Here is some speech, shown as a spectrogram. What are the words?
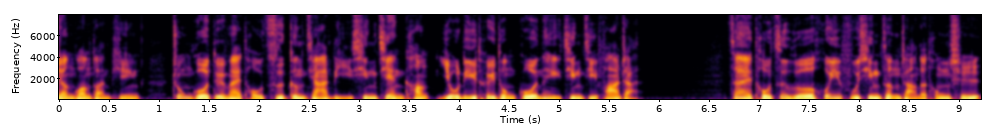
央广短评：中国对外投资更加理性健康，有力推动国内经济发展。在投资额恢复性增长的同时，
